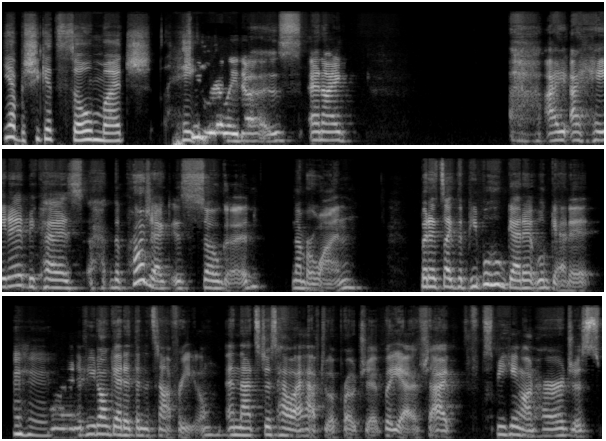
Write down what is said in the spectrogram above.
yeah, but she gets so much hate. She really does. And I I I hate it because the project is so good, number one. But it's like the people who get it will get it. Mm-hmm. And if you don't get it, then it's not for you. And that's just how I have to approach it. But yeah, I speaking on her, just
